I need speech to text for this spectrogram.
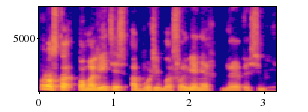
Просто помолитесь о Божьих благословениях для этой семьи.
